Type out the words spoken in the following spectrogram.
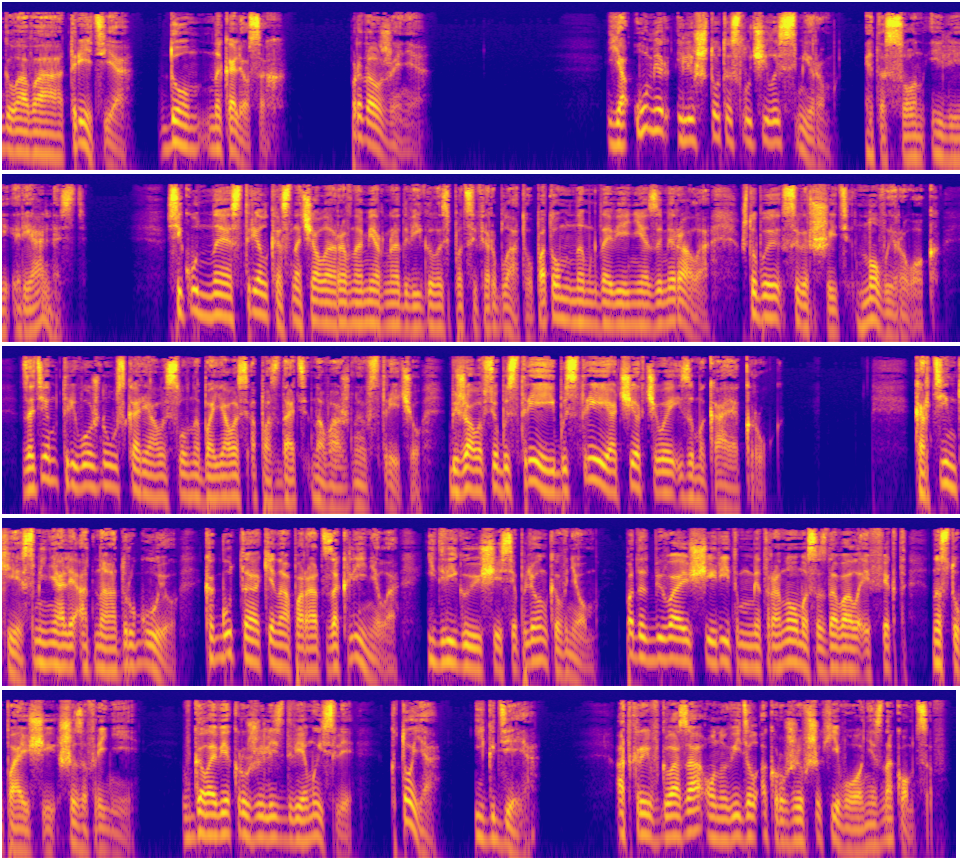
Глава третья. Дом на колесах. Продолжение. Я умер или что-то случилось с миром? Это сон или реальность? Секундная стрелка сначала равномерно двигалась по циферблату, потом на мгновение замирала, чтобы совершить новый рывок. Затем тревожно ускорялась, словно боялась опоздать на важную встречу. Бежала все быстрее и быстрее, очерчивая и замыкая круг. Картинки сменяли одна другую, как будто киноаппарат заклинило, и двигающаяся пленка в нем, под отбивающий ритм метронома, создавала эффект наступающей шизофрении. В голове кружились две мысли: кто я и где я. Открыв глаза, он увидел окруживших его незнакомцев.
